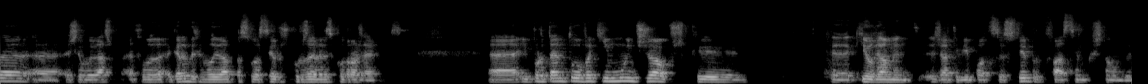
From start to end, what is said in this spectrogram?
uh, a, a, grande rivalidade passou a ser os Cruzeiros contra os Devils. Uh, e portanto houve aqui muitos jogos que, que eu realmente já tive hipótese de assistir, porque faço sempre questão de,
